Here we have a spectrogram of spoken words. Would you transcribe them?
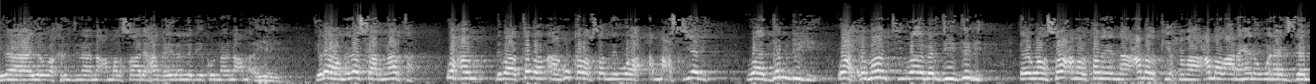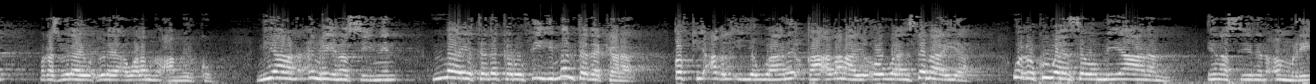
ilaahayow akhrijnaa nacmal saalixan hayra aladii kunaa nacmal ay leeyihiin ilaahu naga saar naarta waxaan dhibaatadan aan ku kalabsannay waa macsiyadii waa dembigii waa xumaantii waa amardiidadii ee waan soo camalfalaynaa camalkii xumaa camal aan ahayn oo wanaagsan markaasuu ilahay wuxuu leeyahy awalam nucamirkum miyaanan cimri ina siinin maa yatadakaru fiihi man tadakara qofkii caqli iyo qaadanayo oo waansamaya wuxuu ku waansamo miyaanan ina siinin cumri.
